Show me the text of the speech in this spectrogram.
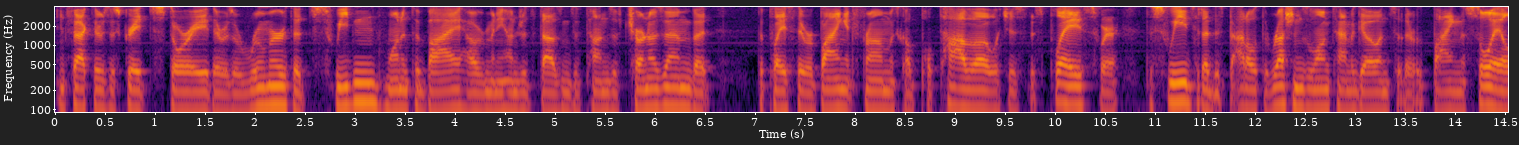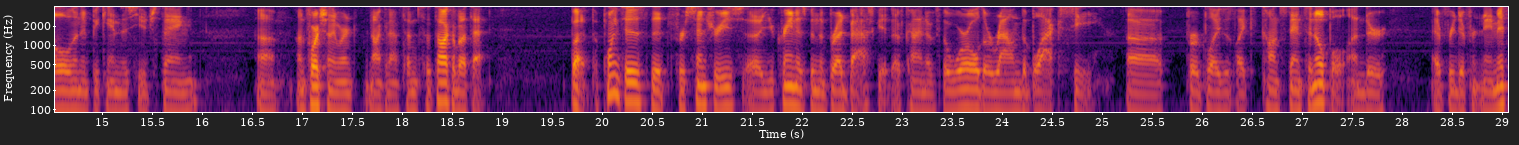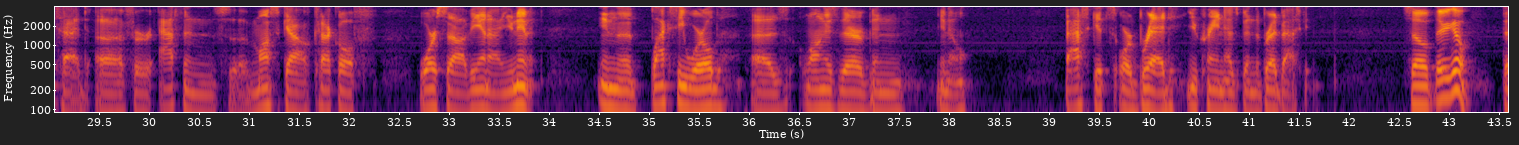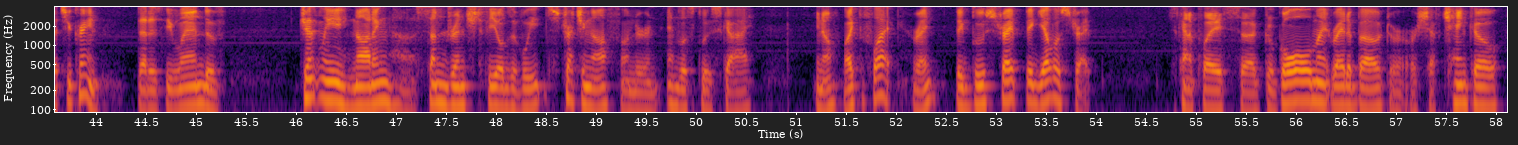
In fact, there's this great story. There was a rumor that Sweden wanted to buy however many hundreds of thousands of tons of Chernozem, but the place they were buying it from was called Poltava, which is this place where the Swedes had had this battle with the Russians a long time ago, and so they were buying the soil, and it became this huge thing. Uh, unfortunately, we're not going to have time to talk about that. But the point is that for centuries, uh, Ukraine has been the breadbasket of kind of the world around the Black Sea uh, for places like Constantinople under every different name it's had, uh, for Athens, uh, Moscow, Krakow, Warsaw, Vienna, you name it. In the Black Sea world, as long as there have been, you know, baskets or bread, Ukraine has been the breadbasket. So there you go. That's Ukraine. That is the land of gently nodding, uh, sun drenched fields of wheat stretching off under an endless blue sky. You know, like the flag, right? Big blue stripe, big yellow stripe. It's kind of place uh, Gogol might write about, or, or Shevchenko.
